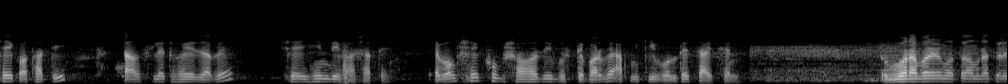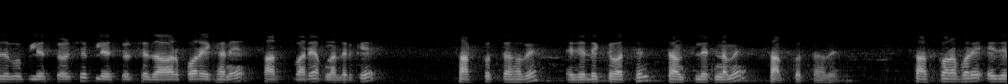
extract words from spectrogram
সেই কথাটি ট্রান্সলেট হয়ে যাবে সেই হিন্দি ভাষাতে এবং সে খুব সহজেই বুঝতে পারবে আপনি কি বলতে চাইছেন। তো বরাবরের মতো আমরা চলে যাব প্লে স্টোরসে প্লে স্টোরসে যাওয়ার পর এখানে সার্চ বারে আপনাদেরকে সার্চ করতে হবে। এই যে দেখতে পাচ্ছেন, ট্রান্সলেট নামে সার্চ করতে হবে। সার্চ করার পরে এই যে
